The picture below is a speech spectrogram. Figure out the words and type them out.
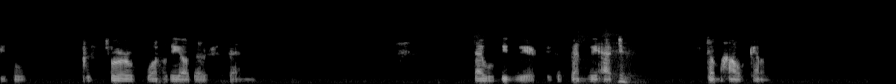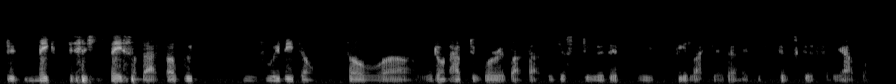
people prefer one or the other, then that would be weird because then we had to somehow kind of make decisions based on that. But we, we really don't. So uh, we don't have to worry about that. We just do it if we feel like it and if it feels good for the album.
